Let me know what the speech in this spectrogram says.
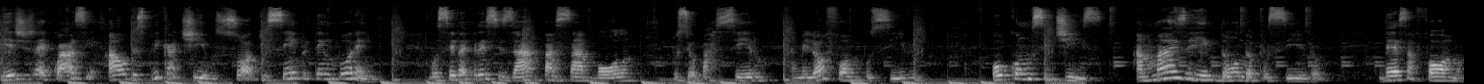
este já é quase autoexplicativo, só que sempre tem um porém. Você vai precisar passar a bola para o seu parceiro da melhor forma possível, ou como se diz, a mais redonda possível. Dessa forma,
